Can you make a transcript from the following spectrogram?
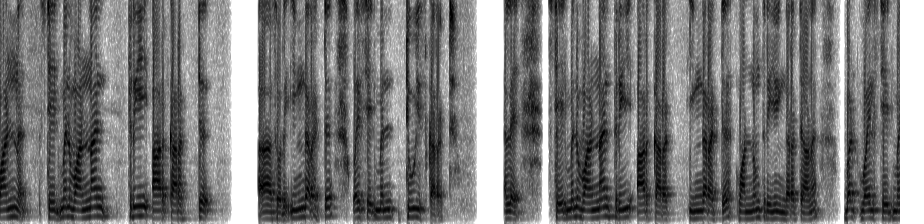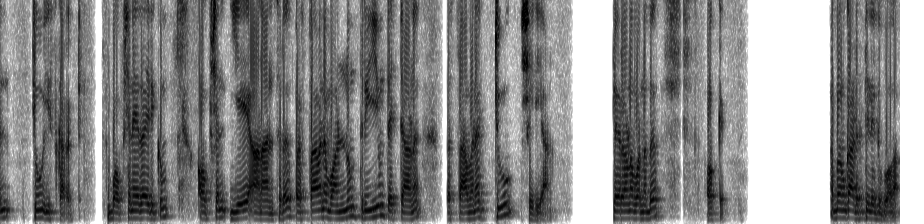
one statement one and three are correct sorry incorrect why statement two is correct അല്ലേ? Statement one and three are correct incorrect വണ്ണും ത്രീയും ഇൻകറക്റ്റ് ആണ്. But while statement two is correct അപ്പോൾ ഓപ്ഷൻ ഏതായിരിക്കും? ഓപ്ഷൻ എ ആണ് ആൻസർ പ്രസ്താവന വണ്ണും ത്രീയും തെറ്റാണ്. പ്രസ്താവന ടു ശരിയാണ്. ക്ലിയർ ആണോ പറഞ്ഞത്? ഓക്കെ അപ്പൊ നമുക്ക് അടുത്തിലേക്ക് പോകാം.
